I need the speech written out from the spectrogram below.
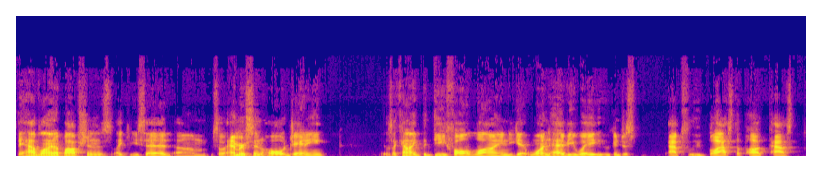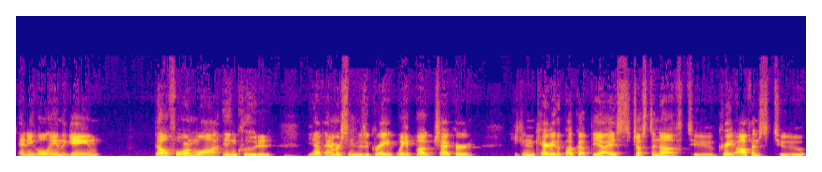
they have lineup options, like you said. Um, so Emerson, Hull, Janney is like kind of like the default line. You get one heavyweight who can just absolutely blast the puck past any goalie in the game, Belfour and Watt included. You have Emerson, who's a great weight bug checker. He can carry the puck up the ice just enough to create offense to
